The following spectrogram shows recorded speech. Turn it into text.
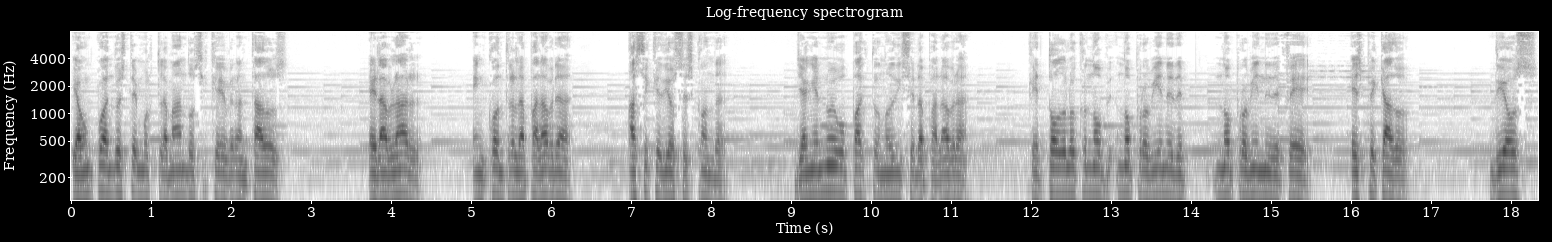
Y aun cuando estemos clamando y quebrantados, el hablar en contra de la palabra hace que Dios se esconda. Ya en el nuevo pacto nos dice la palabra que todo lo que no, proviene, de, no proviene de fe es pecado. Dios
